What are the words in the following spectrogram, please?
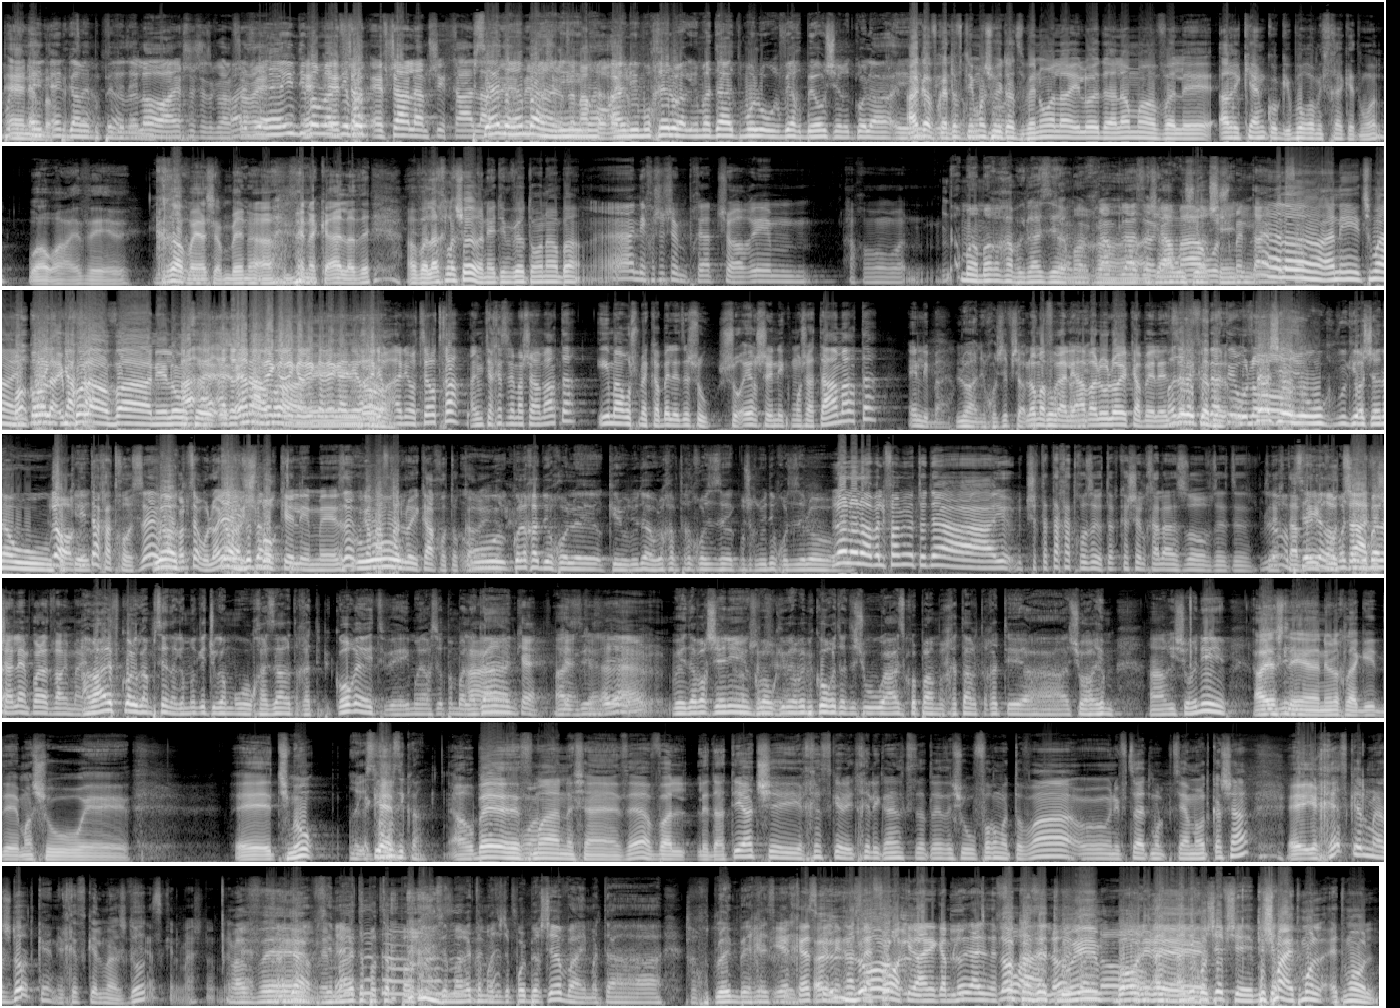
אין גם אין בפה. זה לא, אני חושב שזה כבר אז, אפשר... אה, אם דיברנו על אפשר- גניבות- אפשר להמשיך הלאה. בסדר, אין בעיה, זה אני- מוחה לו, אני מדע אתמול הוא הרוויח באושר את כל ה... אה, אגב, אה, כתבתי אה, משהו, אה, התעצבנו עליי, לא יודע למה, אבל אה, אריק ינקו גיבור המשחק אתמול. וואו, וואו, איזה קרב היה שם בין הקהל הזה. אבל אחלה שוער, אני הייתי מביא אותו עונה הבאה. אה, אני חושב שמבחינת שוערים, אנחנו... מה, אמר לך בגלייזר, אמר לך, גם גלאזר, השער גם הוא שוער ארוש שני. בינתיים. אה, לא, אני, תשמע, עם כל-. האהבה, אני לא רוצה... אה, אתה יודע אין מה, רגע, אהבה, רגע, רגע, רגע, אני- לא. אני- אני עוצר אותך, אני מתייחס למה שאמרת. אם ארוש מקבל איזשהו שוער שני כמו שאתה אמרת, אין לי בעיה. לא, אני חושב ש... לא מפריע לי, אבל הוא לא יקבל את מה זה. זה לא יקבל? לא... עובדה שהוא, כאילו השנה הוא לא, שקט. כי תחת חוזה, לא, הכל בסדר, הוא לא לא, זה תחת- כלים, אה, זה, וגם אף אחד לא ייקח אותו כרגע. כל אחד יכול, אה, כאילו, אתה יודע, הוא לא חייב תחת חוזה, זה, כמו שאנחנו יודעים, חוזה זה לא... לא, לא, לא, אבל לפעמים אתה יודע, כשאתה תחת חוזה יותר קשה לך לעזוב, זה, זה, לא, תביא קבוצה, תשלם, כל הדברים האלה. אבל א' כל גם בסדר, גם נגיד שגם הוא חזר תחת ביקורת, ואם הוא היה עושה עוד פעם בלאגן, כן, אז כן, זה- כן, אה, ודבר שני, כבר הוא ש- קיבל הרבה ביקורת על זה שהוא אז כל פעם חתר תחת אה, השוערים הראשונים. אה, יש לי, אני הולך להגיד אה, משהו... אה, אה, תשמעו, רגע, שים כן, מוזיקה. הרבה זמן שזה, אבל לדעתי עד שיחזקאל התחיל להיכנס קצת לאיזושהי פורמה טובה, הוא נפצע אתמול פציעה מאוד קשה. אה, יחזקאל מאשדוד, כן, יחזקאל מאשדוד. יחזקאל מאשדוד, באמת. אה, אגב, זה מראה את הפ- אתה- זה מראה את המראה של הפועל באר שבע, אם אתה... אנחנו תלויים ביחזקאל. יחזקאל אה, נכנס לא- לפורה, כאילו, אני גם לא יודע איזה לא פורה, כזה יודע, תלויים, לא- בואו נראה. אני חושב שמי תשמע, אתמול, אתמול,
